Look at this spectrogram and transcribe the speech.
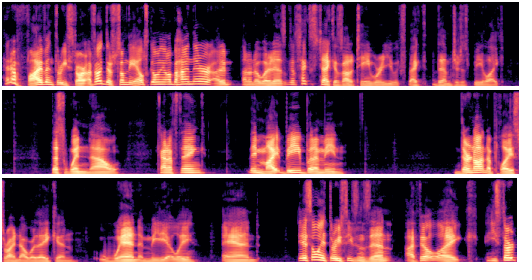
Had a five and three start. I feel like there's something else going on behind there. I I don't know what it is because Texas Tech is not a team where you expect them to just be like, let's win now, kind of thing. They might be, but I mean, they're not in a place right now where they can win immediately. And it's only three seasons in. I feel like he's thir-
